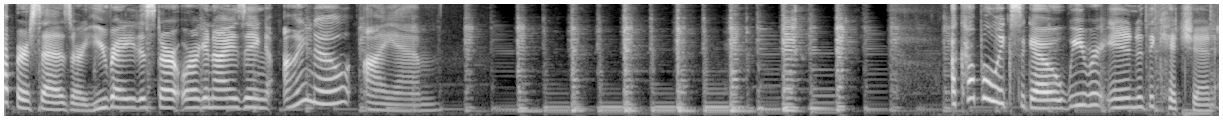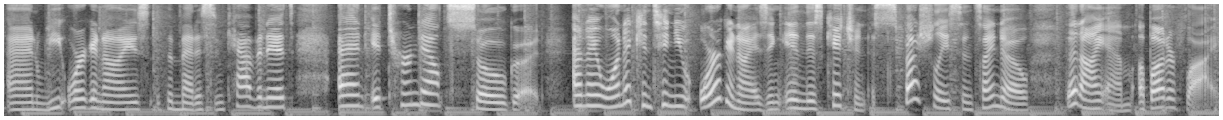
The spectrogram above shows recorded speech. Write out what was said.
Pepper says, Are you ready to start organizing? I know I am. A couple weeks ago, we were in the kitchen and we organized the medicine cabinet, and it turned out so good. And I want to continue organizing in this kitchen, especially since I know that I am a butterfly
